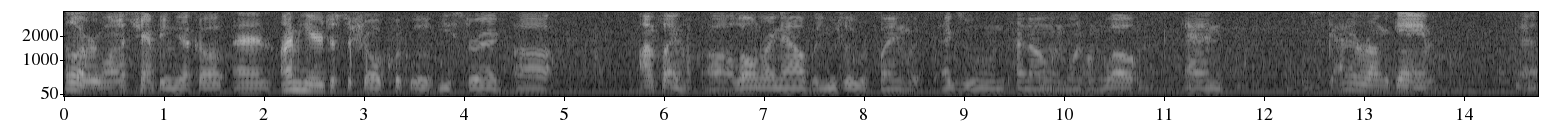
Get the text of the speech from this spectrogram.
Hello everyone, it's Champion Gecko, and I'm here just to show a quick little Easter egg. Uh, I'm playing uh, alone right now, but usually we're playing with Exitwound, Penno, and Onehunglow, and scattered around the game, yeah,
